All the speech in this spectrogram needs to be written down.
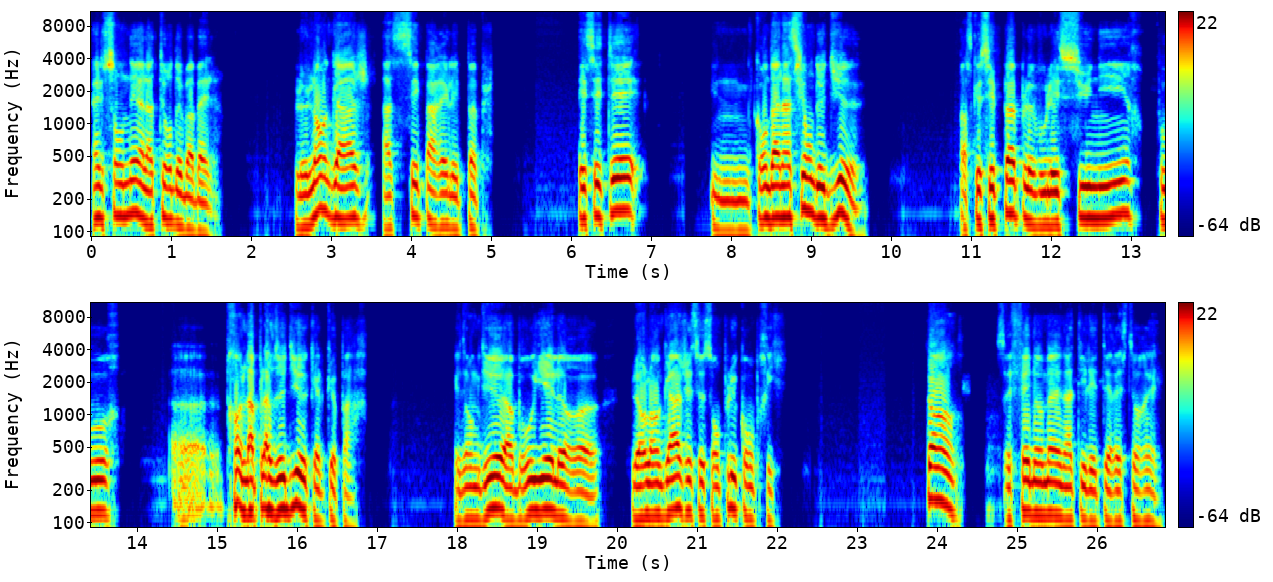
Elles sont nées à la tour de Babel. Le langage a séparé les peuples. Et c'était une condamnation de Dieu, parce que ces peuples voulaient s'unir pour euh, prendre la place de Dieu quelque part. Et donc Dieu a brouillé leur, euh, leur langage et se sont plus compris. Quand ce phénomène a-t-il été restauré?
